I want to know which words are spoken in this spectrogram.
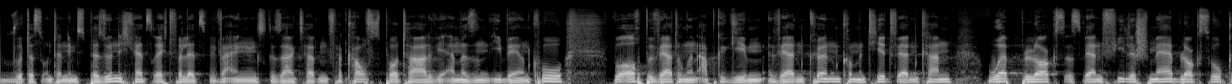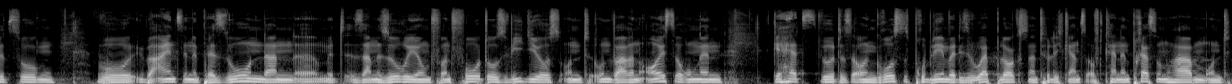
wird das Unternehmenspersönlichkeitsrecht verletzt, wie wir eingangs gesagt hatten, Verkaufsportale wie Amazon, eBay und Co wo auch Bewertungen abgegeben werden können, kommentiert werden kann. Webblogs, es werden viele Schmähblogs hochgezogen, wo über einzelne Personen dann äh, mit Sammelsurium von Fotos, Videos und unwahren Äußerungen gehetzt wird, ist auch ein großes Problem, weil diese Weblogs natürlich ganz oft kein Impressum haben und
